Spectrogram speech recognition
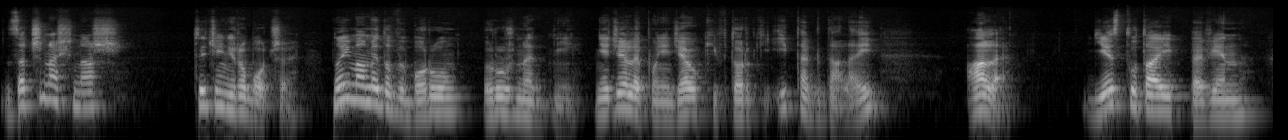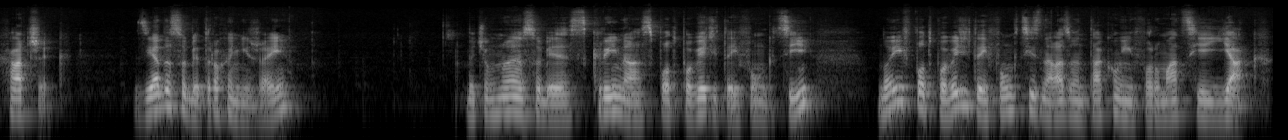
zaczyna się nasz tydzień roboczy. No i mamy do wyboru różne dni: niedzielę, poniedziałki, wtorki i tak dalej, ale jest tutaj pewien haczyk. Zjadę sobie trochę niżej. Wyciągnąłem sobie screena z podpowiedzi tej funkcji. No i w podpowiedzi tej funkcji znalazłem taką informację jak,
